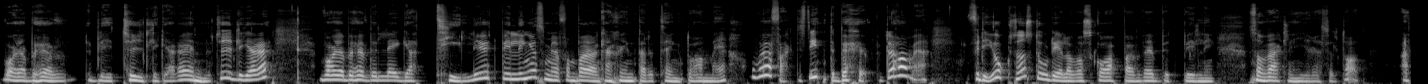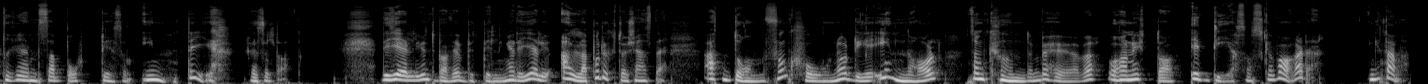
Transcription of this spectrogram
vad jag behövde bli tydligare, ännu tydligare, vad jag behövde lägga till i utbildningen som jag från början kanske inte hade tänkt att ha med och vad jag faktiskt inte behövde ha med. För det är också en stor del av att skapa en webbutbildning som verkligen ger resultat. Att rensa bort det som inte ger resultat. Det gäller ju inte bara webbutbildningar, det gäller ju alla produkter och tjänster. Att de funktioner och det innehåll som kunden behöver och har nytta av är det som ska vara där. Inget annat.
